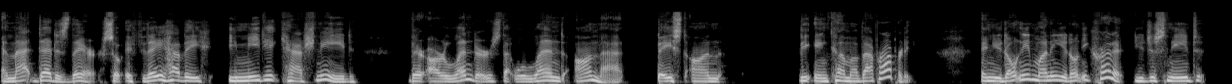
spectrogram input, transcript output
And that debt is there. So if they have a immediate cash need, there are lenders that will lend on that based on the income of that property. And you don't need money, you don't need credit. You just need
